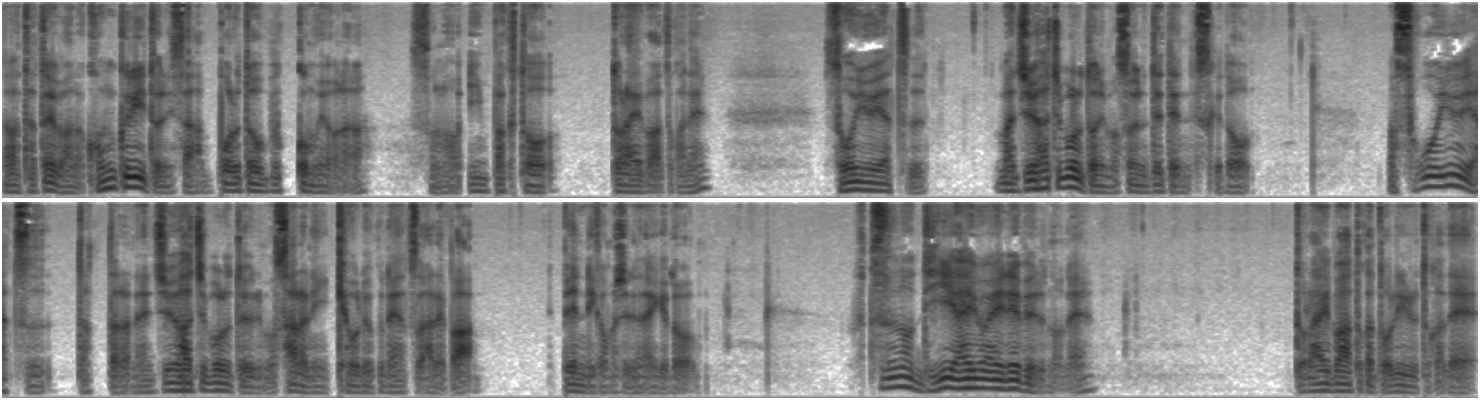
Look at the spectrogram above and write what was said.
だから例えばあのコンクリートにさ、ボルトをぶっ込むような、そのインパクトドライバーとかね、そういうやつ、まあ 18V にもそういうの出てるんですけど、まあそういうやつだったらね、18V よりもさらに強力なやつあれば便利かもしれないけど、普通の DIY レベルのね、ドライバーとかドリルとかで、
